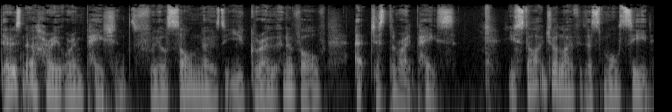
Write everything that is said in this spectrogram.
There is no hurry or impatience, for your soul knows that you grow and evolve at just the right pace. You started your life as a small seed,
